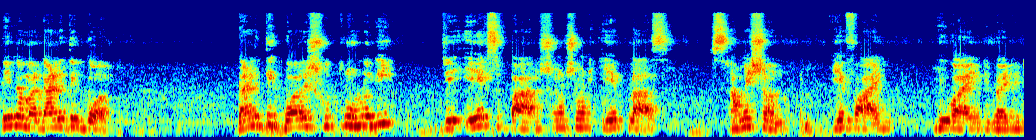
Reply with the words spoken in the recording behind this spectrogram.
তিন নম্বর, গাণিতিক গড়। গাণিতিক গড়ের সূত্র হলো কি? যে এক্স বার সমান সমান A plus summation F I U I divided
